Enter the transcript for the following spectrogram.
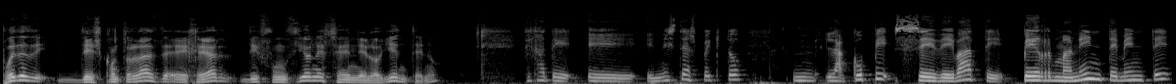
puede descontrolar, generar disfunciones en el oyente, ¿no? Fíjate, eh, en este aspecto la COPE se debate permanentemente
